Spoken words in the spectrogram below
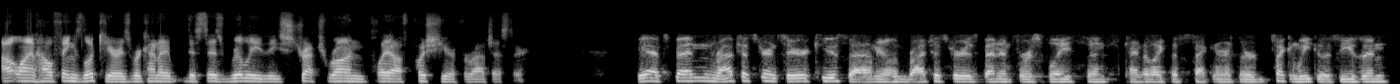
outline how things look here. As we're kind of this is really the stretch run playoff push here for Rochester. Yeah, it's been Rochester and Syracuse. Um, you know, Rochester has been in first place since kind of like the second or third, second week of the season.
